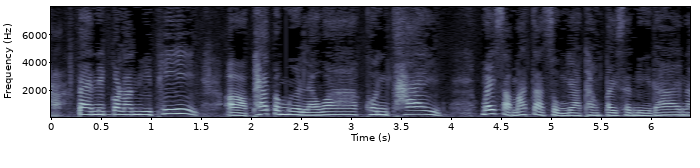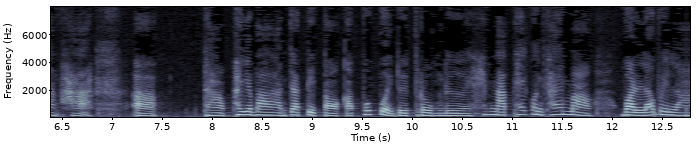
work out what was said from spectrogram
ค่ะ แต่ในกรณีที่เอ่อแพทย์ประเมินแล้วว่าคนไข้ไม่สามารถจัดส่งยาทางไปรษณีย์ได้นะคะอ่าทางพยาบาลจะติดต่อกับผู้ป่วยโดยตรงเลย ให้นัดให้คนไข้มาวันและเวลา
